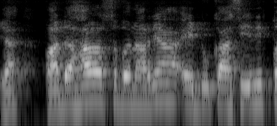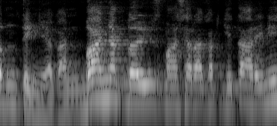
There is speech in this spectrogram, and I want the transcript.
Ya, padahal sebenarnya edukasi ini penting ya kan. Banyak dari masyarakat kita hari ini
